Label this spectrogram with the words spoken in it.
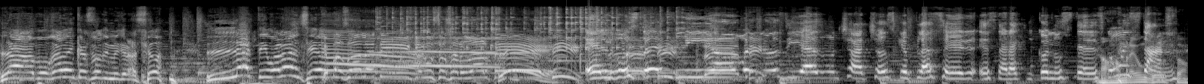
La abogada en caso de inmigración, Leti Valencia. ¿Qué pasó, Leti? ¡Qué gusto saludarte! El gusto es mío. Buenos días, muchachos. Qué placer estar aquí con ustedes. No, ¿Cómo hombre, un están? gusto.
